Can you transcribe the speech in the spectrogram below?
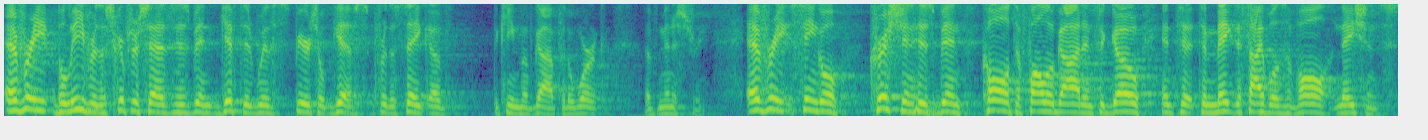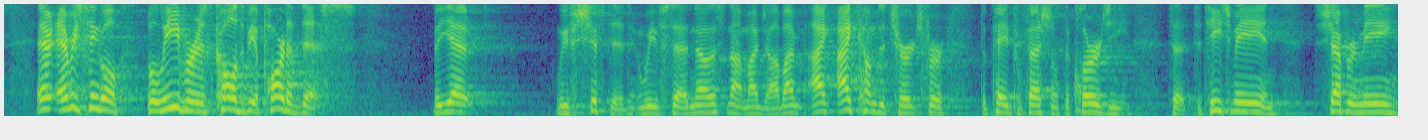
Every believer, the Scripture says, has been gifted with spiritual gifts for the sake of the kingdom of God, for the work of ministry. Every single Christian has been called to follow God and to go and to, to make disciples of all nations. Every single believer is called to be a part of this. But yet, we've shifted and we've said, no, this is not my job. I'm, I, I come to church for the paid professionals, the clergy, to, to teach me and to shepherd me,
